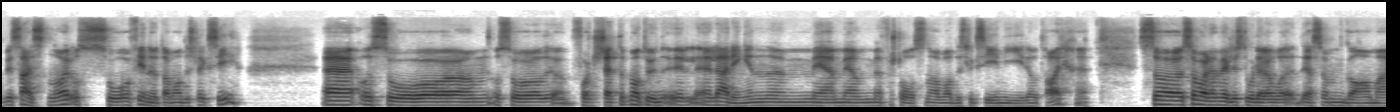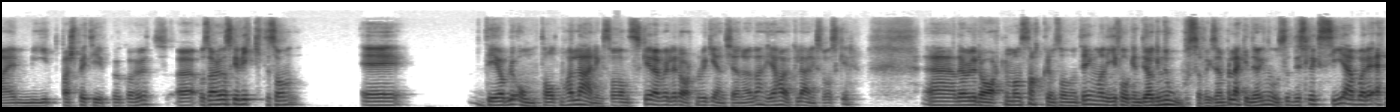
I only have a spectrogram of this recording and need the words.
bli 16 år, og så finne ut av man har dysleksi. Eh, og, så, og, så, fortsette på en måte læringen med, med, med forståelsen av hva dysleksien gir og tar så, så, var det en veldig stor del av det som ga meg mitt perspektiv på Kahoot. Uh, og så er det ganske viktig sånn eh, Det å bli omtalt med å ha læringsvansker er veldig rart når du ikke gjenkjenner det. Jeg har ikke læringsvansker. Uh, det er veldig rart når man snakker om sånne ting. Man gir folk en diagnose, f.eks. Det er ikke en diagnose. Dysleksi er bare et,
